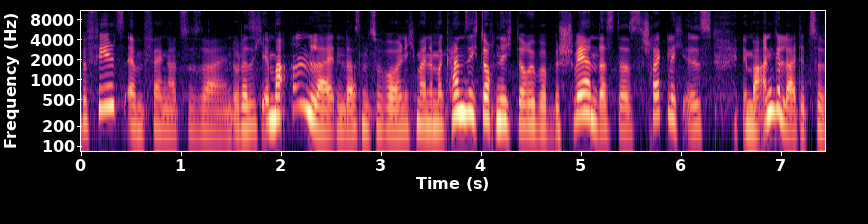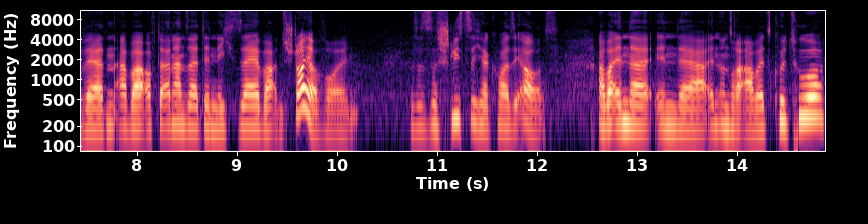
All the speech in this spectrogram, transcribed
Befehlsempfänger zu sein oder sich immer anleiten lassen zu wollen. Ich meine, man kann sich doch nicht darüber beschweren, dass das schrecklich ist, immer angeleitet zu werden, aber auf der anderen Seite nicht selber ans Steuer wollen. Das, ist, das schließt sich ja quasi aus. Aber in, der, in, der, in unserer Arbeitskultur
